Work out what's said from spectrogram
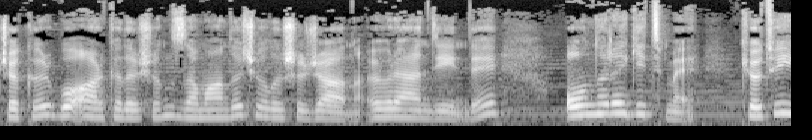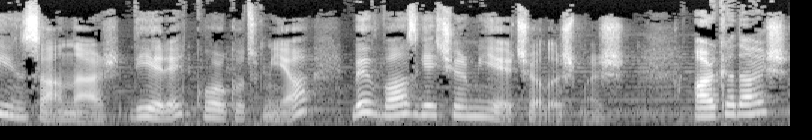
Çakır bu arkadaşın zamanda çalışacağını öğrendiğinde onlara gitme, kötü insanlar diyerek korkutmaya ve vazgeçirmeye çalışmış. Arkadaş,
